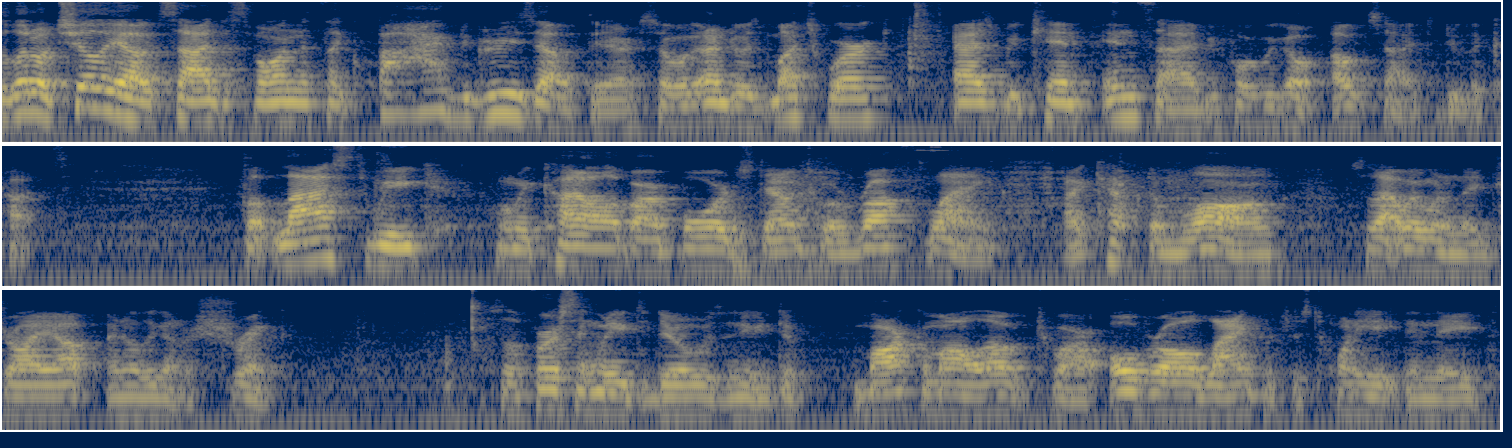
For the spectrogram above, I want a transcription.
It's a little chilly outside this morning. It's like five degrees out there. So we're gonna do as much work as we can inside before we go outside to do the cuts. But last week, when we cut all of our boards down to a rough length, I kept them long, so that way when they dry up, I know they're gonna shrink. So the first thing we need to do is we need to mark them all out to our overall length, which is 28 and an eighth,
